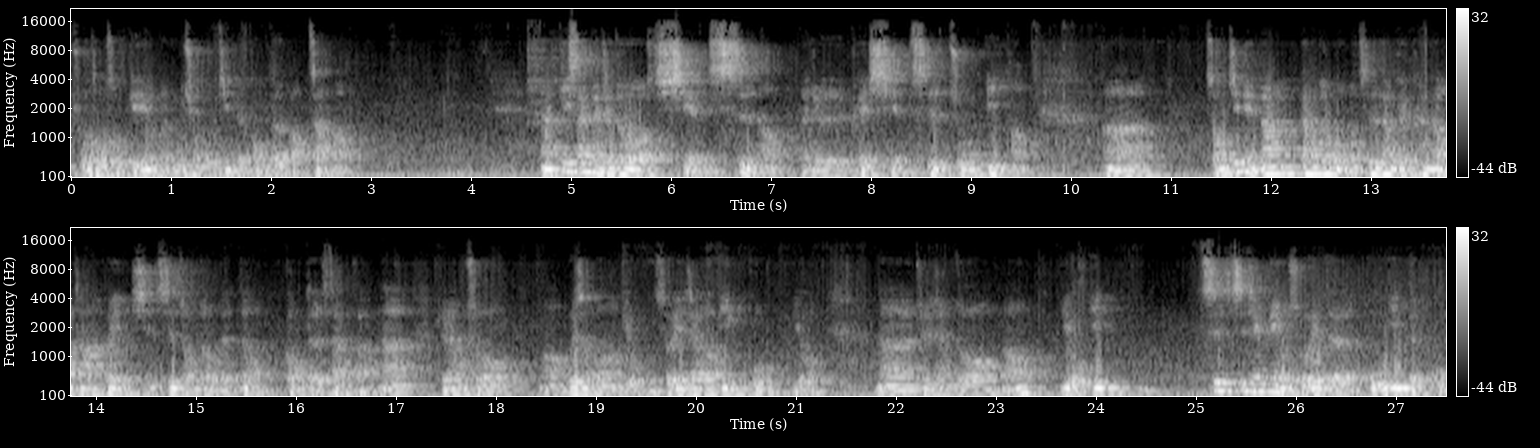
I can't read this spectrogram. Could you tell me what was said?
佛陀所给予我们无穷无尽的功德宝藏哦。那第三个叫做显示哈，那就是可以显示诸义哈。啊，从经典当当中，我们事实上可以看到它会显示种种的这种功德善法。那比方说哦，为什么有所谓叫做因果有？那就是讲说，然后有因，世世间没有所谓的无因的果，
